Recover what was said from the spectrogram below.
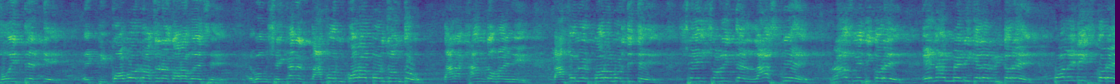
শহীদদেরকে একটি কবর রচনা করা হয়েছে এবং সেখানে দাফন করা পর্যন্ত তারা ক্ষান্ত হয়নি। দাফনের পরবর্তীতে সেই শহীদদের লাশ নিয়ে রাজনীতি করে, এনাম মেডিকেলের ভিতরে পলিটিক্স করে,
